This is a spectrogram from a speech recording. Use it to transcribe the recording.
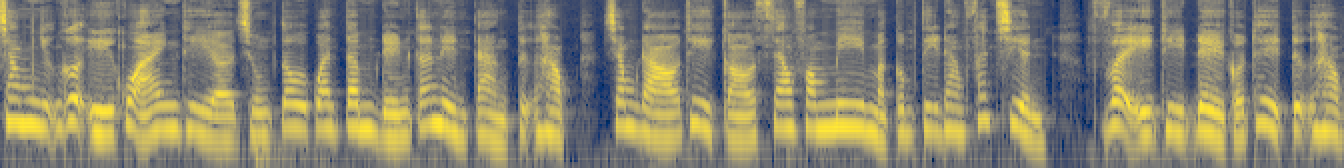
trong những gợi ý của anh thì ờ, chúng tôi quan tâm đến các nền tảng tự học, trong đó thì có Self Me mà công ty đang phát triển. Vậy thì để có thể tự học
